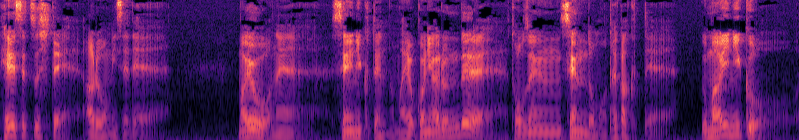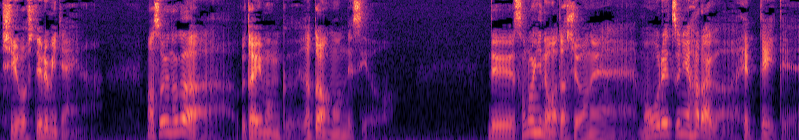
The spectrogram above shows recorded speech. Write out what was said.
併設してあるお店で、まあ、要はね、精肉店の真横にあるんで、当然鮮度も高くて、うまい肉を使用してるみたいな、まあそういうのが歌い文句だとは思うんですよ。で、その日の私はね、猛烈に腹が減っていて、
